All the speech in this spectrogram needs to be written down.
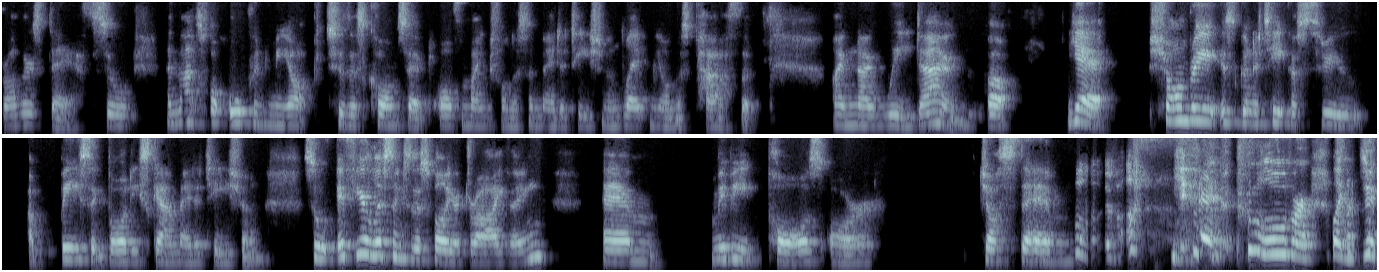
brother's death so and that's what opened me up to this concept of mindfulness and meditation and led me on this path that i'm now way down but yeah, Chambrie is going to take us through a basic body scan meditation. So if you're listening to this while you're driving, um, maybe pause or just um, pull over. yeah, pull over. Like do,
